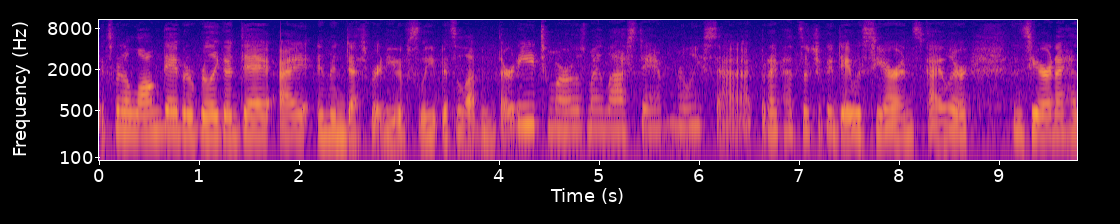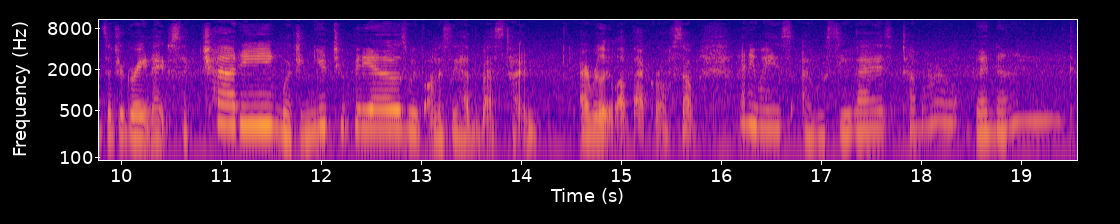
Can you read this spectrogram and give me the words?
It's been a long day, but a really good day. I am in desperate need of sleep. It's 11.30. Tomorrow is my last day. I'm really sad, but I've had such a good day with Sierra and Skylar. And Sierra and I had such a great night just like chatting, watching YouTube videos. We've honestly had the best time. I really love that girl. So anyways, I will see you guys tomorrow. Good night.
